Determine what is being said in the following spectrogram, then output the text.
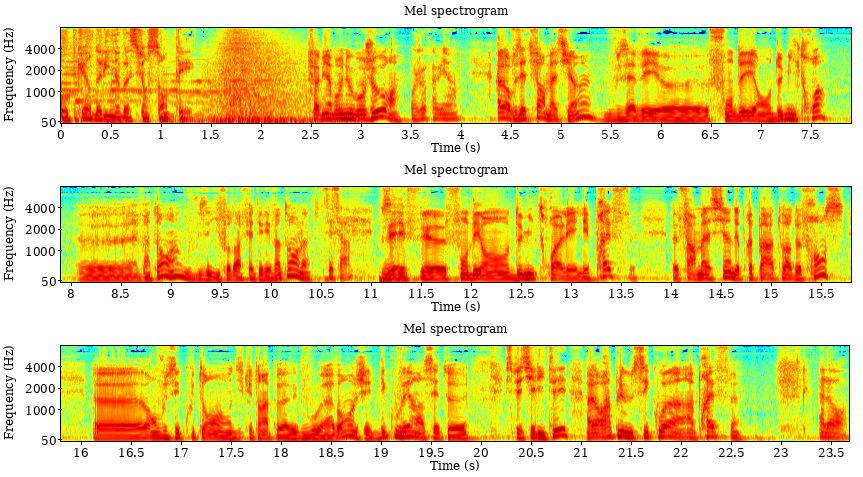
au cœur de l'innovation santé. Fabien Bruno, bonjour. Bonjour Fabien. Alors vous êtes pharmacien, vous avez euh, fondé en 2003 euh, 20 ans, hein, vous, il faudra fêter les 20 ans là. C'est ça. Vous avez euh, fondé en 2003 les, les PREF, euh, pharmaciens des préparatoires de France. Euh, en vous écoutant, en discutant un peu avec vous avant, j'ai découvert hein, cette spécialité. Alors rappelez-nous, c'est quoi un PREF alors,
